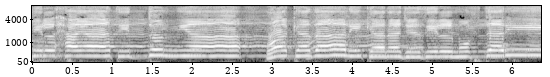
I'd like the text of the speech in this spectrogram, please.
في الحياة الدنيا وكذلك نجزي المفترين.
